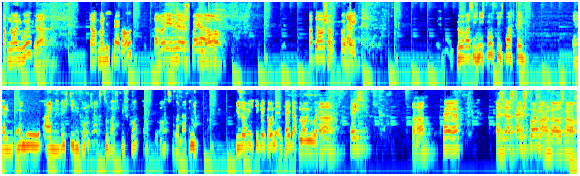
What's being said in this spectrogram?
ab 9 Uhr. Ja. Darf man nicht mehr raus. Aber in äh, Speyer auch. auch- Habt ihr auch schon? Okay. Nur was ich nicht wusste, ich dachte, ähm, wenn du einen wichtigen Grund hast, zum Beispiel Sport, darfst du raus oder nein. Dieser wichtige Grund entfällt ab 9 Uhr. Ah, echt? Aha. Ja, ja. Also du darfst keinen Sport machen draußen auch.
